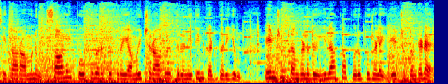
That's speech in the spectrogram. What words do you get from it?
சீதாராமனும் சாலை போக்குவரத்துத்துறை அமைச்சராக திரு நிதின் கட்கரியும் இன்று தங்களது இலாக்கா பொறுப்புகளை ஏற்றுக்கொண்டனர்.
